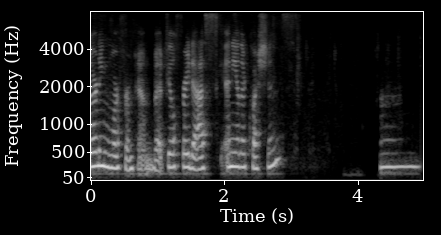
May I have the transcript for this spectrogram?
learning more from him. But feel free to ask any other questions. Um,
